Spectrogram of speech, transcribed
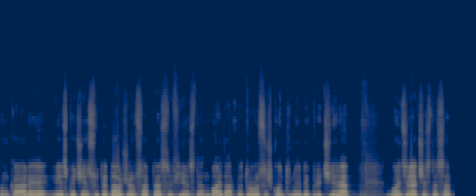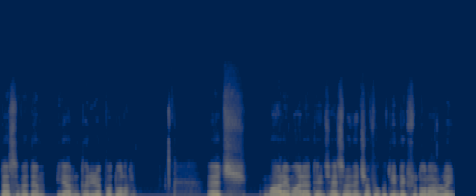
în care SP500 Dow Jones ar putea să fie în stand-by, dar petrolul să-și continue deprecierea, în condițiile acestea s-ar putea să vedem iar întărire pe dolar. Deci, Mare, mare atenție. Hai să vedem ce a făcut indexul dolarului.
